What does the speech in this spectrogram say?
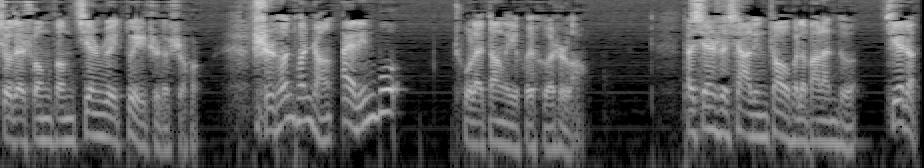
就在双方尖锐对峙的时候，使团团长艾林波出来当了一回和事佬。他先是下令召回了巴兰德，接着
